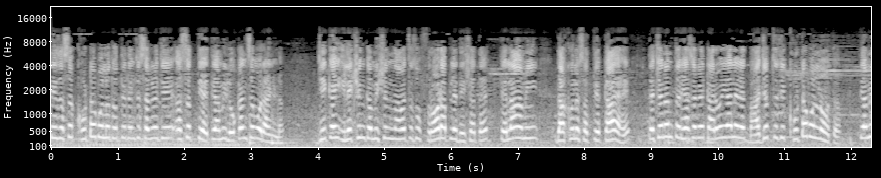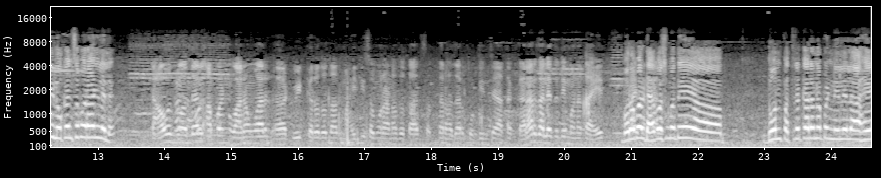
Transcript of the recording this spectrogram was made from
ते जसं खोटं बोलत होते त्यांचं सगळं जे असत्य आहे ते आम्ही लोकांसमोर आणलं. जे काही इलेक्शन कमिशन नावाचा जो फ्रॉड आपल्या देशात आहे त्याला आम्ही दाखवलं सत्य काय आहे. त्याच्यानंतर ह्या सगळ्या कारवाई आलेल्या आहेत. भाजपचं जे खोटं बोलणं होतं ते आम्ही लोकांसमोर आणलेलं आहे. डाऊसबद्दल आपण वारंवार ट्विट करत होतात माहिती समोर आणत होतात. सत्तर हजार कोटींचे आता करार झाल्याचं ते म्हणत आहेत. बरोबर डॅवॉसमध्ये अ, दोन पत्रकारांना पण नेलेलं आहे.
